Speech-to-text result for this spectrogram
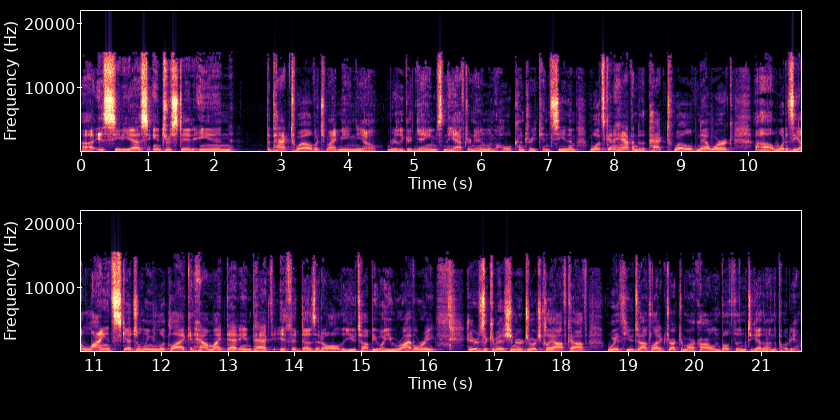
Uh, is CBS interested in the Pac 12, which might mean, you know, really good games in the afternoon when the whole country can see them. What's going to happen to the Pac 12 network? Uh, what does the alliance scheduling look like, and how might that impact, if it does at all, the Utah BYU rivalry? Here's the commissioner, George Kliavkoff, with Utah Athletic Director Mark Harlan, both of them together on the podium.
